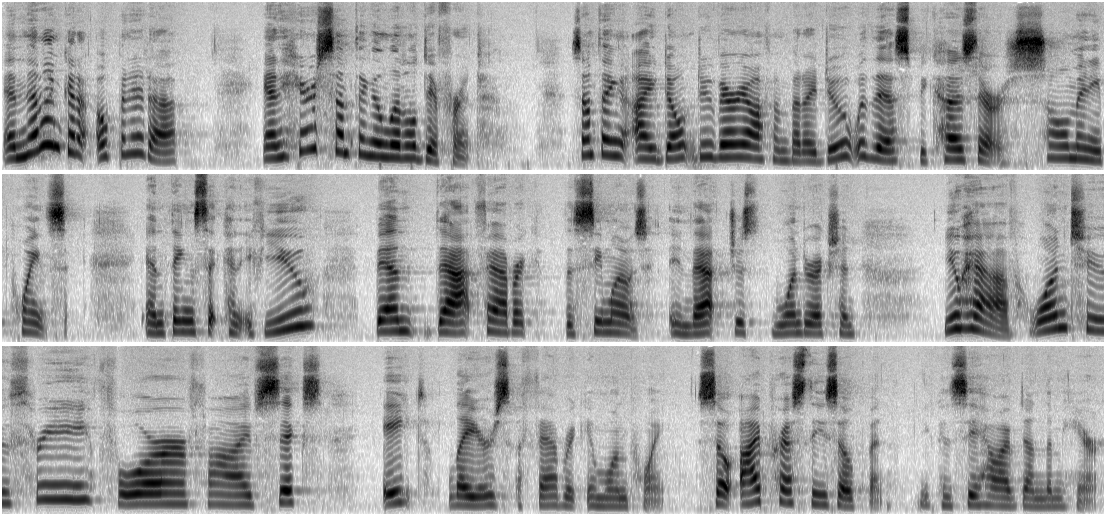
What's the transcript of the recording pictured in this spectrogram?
and then I'm going to open it up. And here's something a little different. Something I don't do very often, but I do it with this because there are so many points and things that can, if you bend that fabric, the seam allowance in that just one direction, you have one, two, three, four, five, six, eight layers of fabric in one point. So I press these open. You can see how I've done them here.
